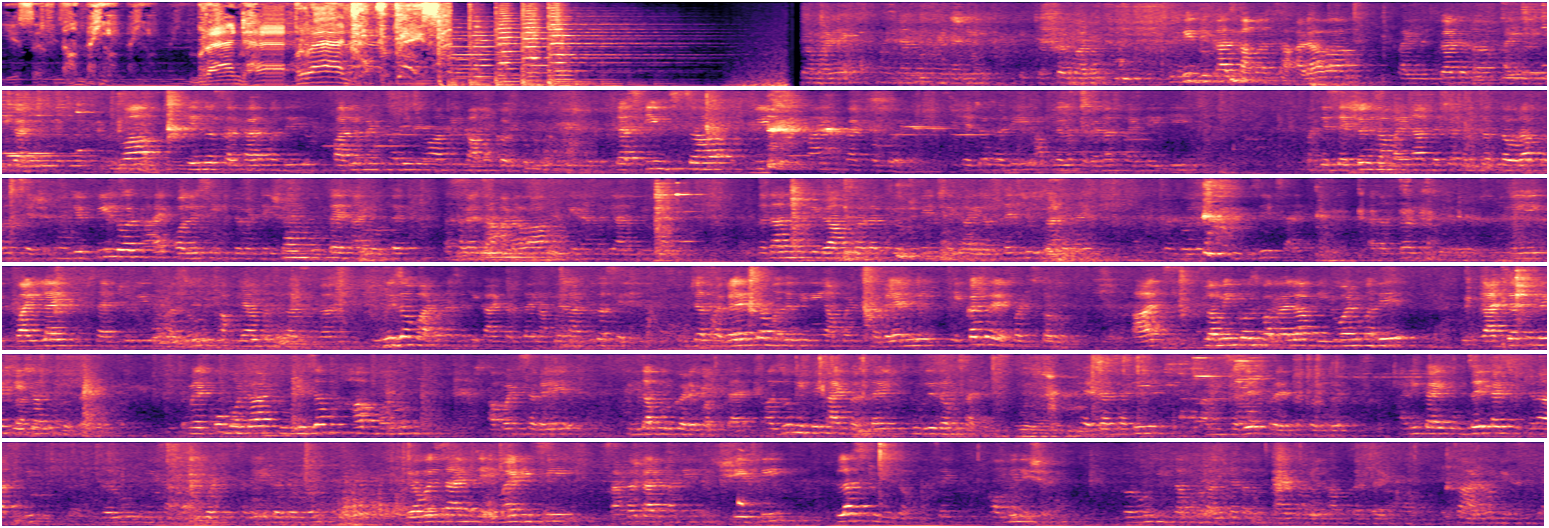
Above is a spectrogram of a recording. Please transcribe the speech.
ये सिर्फ नाम नहीं ब्रांड है ब्रांड महिन्याने एक चक्कर मारून विविध विकास कामांचा आढावा काही उद्घाटनं काही ठिकाणी किंवा केंद्र सरकारमध्ये पार्लमेंटमध्ये जेव्हा आम्ही कामं करतो त्या स्कीम्सचा फील्डवर काय इम्पॅक्ट होतो याच्यासाठी आपल्याला सगळ्यांनाच माहिती आहे की म्हणजे सेशनचा महिना त्याच्यानंतर दौरा परत सेशन म्हणजे फील्डवर काय पॉलिसी इम्प्लिमेंटेशन होत आहे नाही होत आहे सगळ्याचा आढावा घेण्यासाठी आज मी आले. प्रधानमंत्री ग्राम सडक योजनेचे काही रस्त्यांची उदाहरण आहेत. विजिट्स आहेत त्यानंतर मी वाईल्ड लाईफ सँच्युरी अजून आपल्या मतदारसंघात टुरिझम वाढवण्यासाठी काय करता येईल आपल्याला आठवत असेल तुमच्या सगळ्यांच्या मदतीने आपण सगळ्यांनी एकत्र एफर्ट्स करून आज फ्लमिंगोज बघायला भिगवणमध्ये राज्यातून एक देशातून होत आहे त्यामुळे खूप मोठा टुरिझम हब म्हणून आपण सगळे इंदापूरकडे बघताय. अजून इथे काय करता येईल टुरिझमसाठी ह्याच्यासाठी आम्ही सगळेच प्रयत्न करतोय. आणि काही तुमचंही काही सूचना असतील जरूर तुम्ही सांगा. पण सगळे एकत्र मिळून व्यवसाय म्हणजे एम आय डी सी साखर कारखाने शेती प्लस टुरिझम कॉम्बिनेशन करून इंदापूर तालुक्यात अजून काय चांगलं काम करता येईल. याचा आढावा घेण्यासाठी.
